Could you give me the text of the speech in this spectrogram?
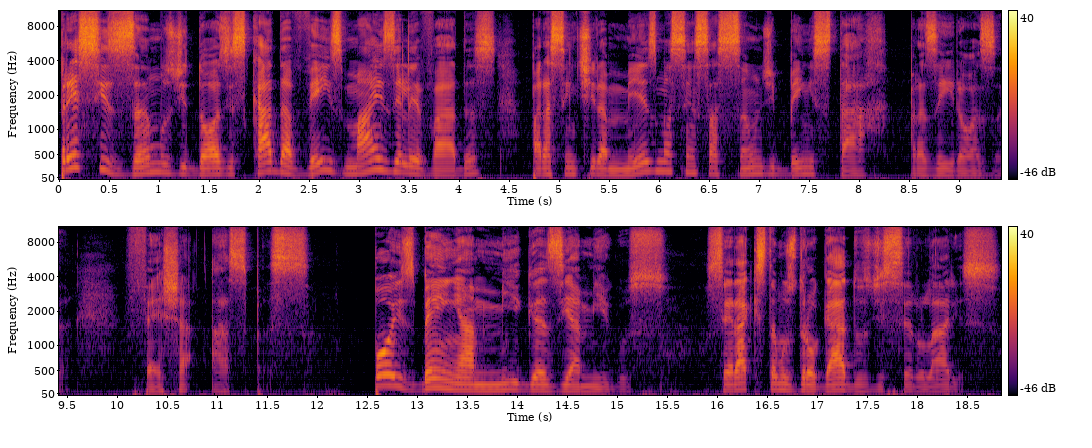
precisamos de doses cada vez mais elevadas para sentir a mesma sensação de bem-estar prazerosa. Fecha aspas. Pois bem, amigas e amigos, Será que estamos drogados de celulares?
